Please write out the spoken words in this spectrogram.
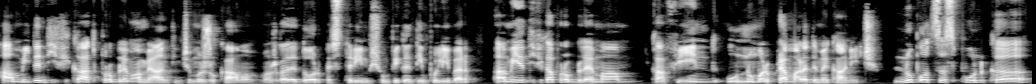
Am identificat problema mea în timp ce mă jucam, m-am jucat de două ori pe stream și un pic în timpul liber. Am identificat problema ca fiind un număr prea mare de mecanici. Nu pot să spun că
